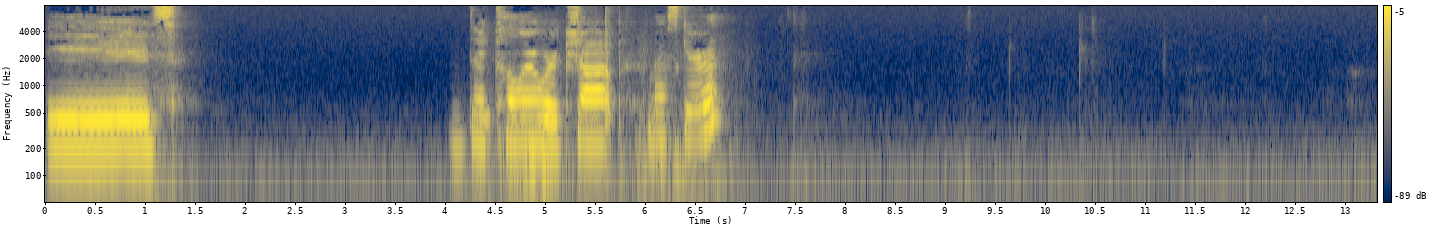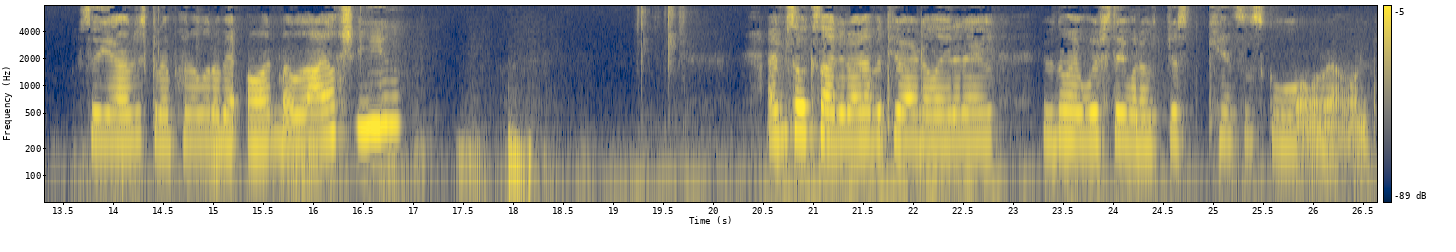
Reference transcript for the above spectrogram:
is the Color Workshop mascara. So yeah, I'm just gonna put a little bit on my lashes. I'm so excited I have a two hour delay today. Even though I wish they would have just canceled school all around.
